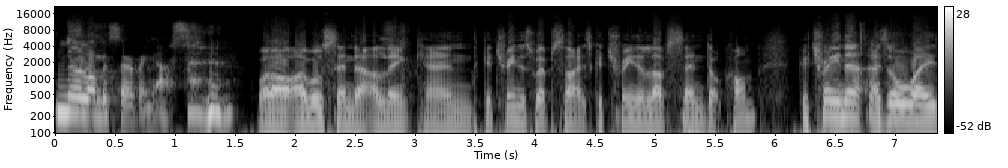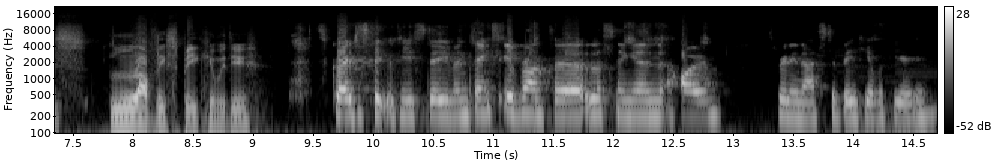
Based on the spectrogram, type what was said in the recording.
no longer serving us. well, I'll, I will send out a link, and Katrina's website is katrinalovesenn.com. Katrina, as always, lovely speaking with you. It's great to speak with you, Steve, and thanks everyone for listening in at home. It's really nice to be here with you.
